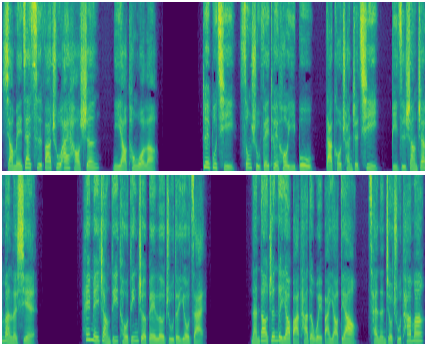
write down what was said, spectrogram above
小梅再次发出哀嚎声：“你咬痛我了，对不起。”松鼠飞退后一步，大口喘着气，鼻子上沾满了血。黑莓长低头盯着被勒住的幼崽，难道真的要把它的尾巴咬掉？才能救出它吗？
